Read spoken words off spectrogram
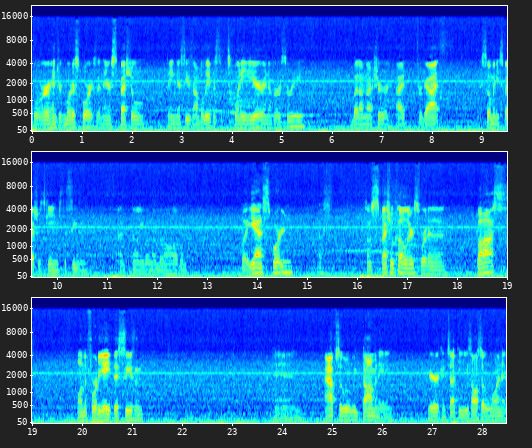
for Hendrick Motorsports and their special thing this season. I believe it's the 20 year anniversary, but I'm not sure. I forgot. So many special schemes this season. I don't even remember all of them. But yeah, sporting some special colors for the boss on the 48 this season. And absolutely dominating here at Kentucky. He's also won at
